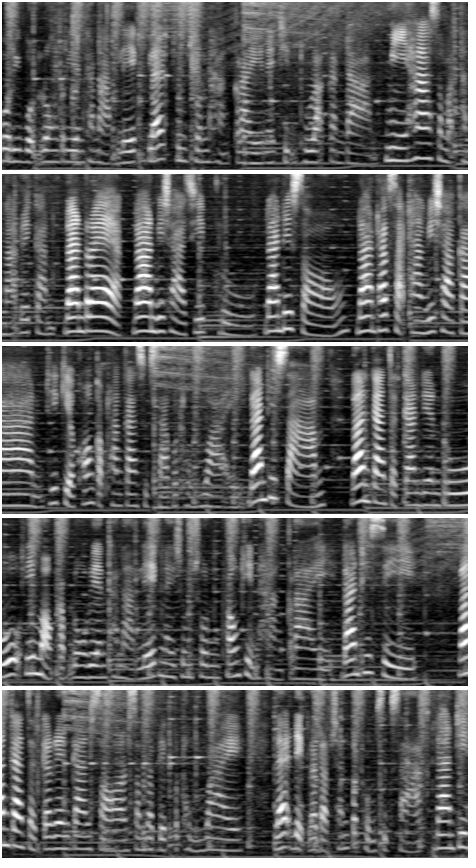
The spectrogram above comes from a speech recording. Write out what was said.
บริบทโรงเรียนขนาดเล็ก และชุมชนห่างไกลในถิ่นทุรกันดารมี 5 สมรรถนะด้วยกัน ด้านแรก ด้านวิชาชีพครู ด้านที่ 2 ด้านทักษะทางวิชาการที่เกี่ยวข้องกับทางการศึกษาปฐมวัย ด้านที่ 3 ด้านการจัดการเรียนรู้ที่เหมาะกับโรงเรียนขนาดเล็กในชุมชนท้องถิ่นห่างไกล ด้านทีสี่4 ด้านการจัดการเรียนการสอนสำหรับเด็กปฐมวัย และเด็กระดับชั้นปฐมศึกษา ด้านที่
